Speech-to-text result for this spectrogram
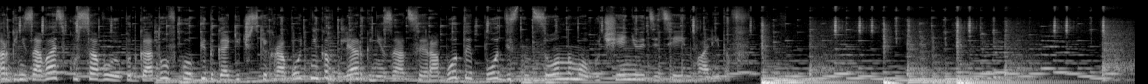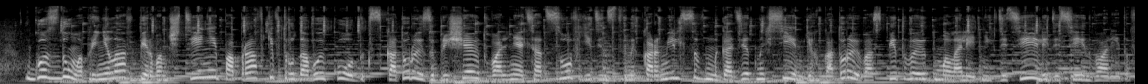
организовать курсовую подготовку педагогических работников для организации работы по дистанционному обучению детей-инвалидов. Госдума приняла в первом чтении поправки в Трудовой кодекс, которые запрещают увольнять отцов единственных кормильцев в многодетных семьях, которые воспитывают малолетних детей или детей-инвалидов.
